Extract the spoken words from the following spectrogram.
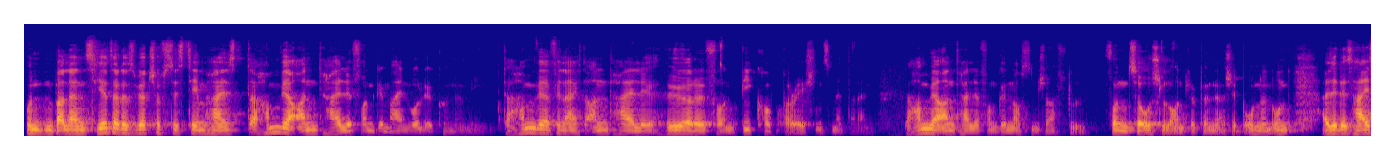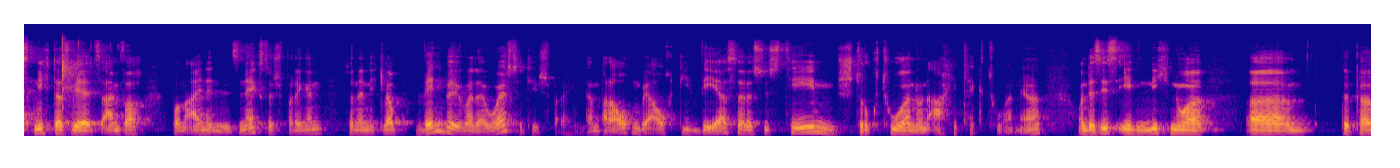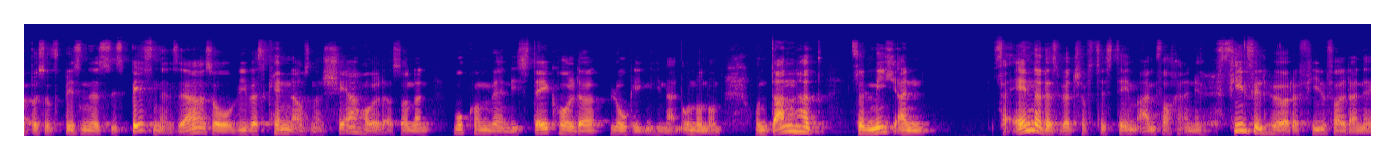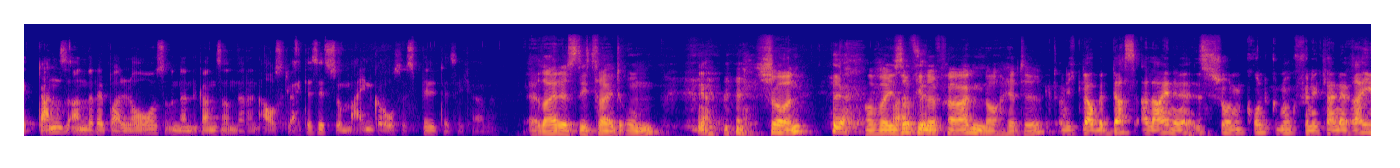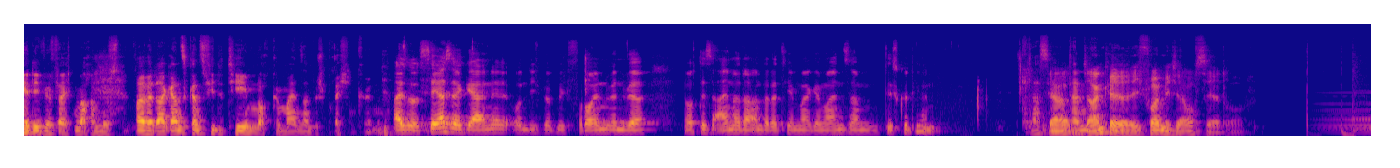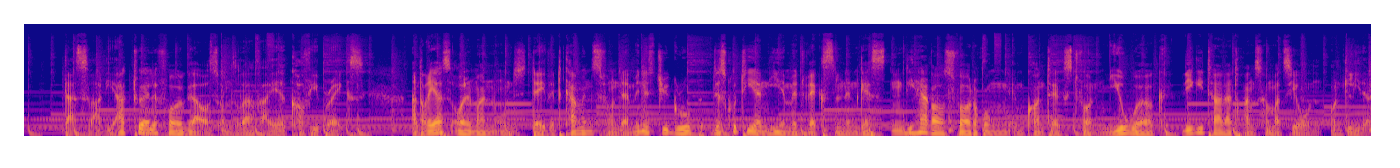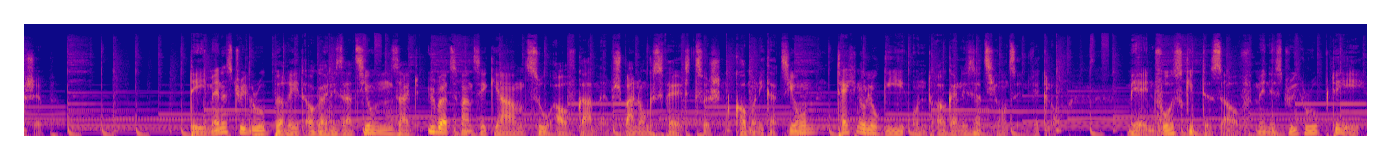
und ein balancierteres Wirtschaftssystem heißt, da haben wir Anteile von Gemeinwohlökonomie. Da haben wir vielleicht Anteile höhere von B-Corporations mit drin. Da haben wir Anteile von Genossenschaften, von Social Entrepreneurship und, und, und. Also das heißt nicht, dass wir jetzt einfach vom einen ins nächste springen, sondern ich glaube, wenn wir über Diversity sprechen, dann brauchen wir auch diversere Systemstrukturen und Architekturen. Ja? Und es ist eben nicht nur ähm, the purpose of business is business, ja? so wie wir es kennen aus einer Shareholder, sondern wo kommen wir in die Stakeholder-Logiken hinein und, und, und. Und dann hat für mich ein verändert das Wirtschaftssystem einfach eine viel, viel höhere Vielfalt, eine ganz andere Balance und einen ganz anderen Ausgleich. Das ist so mein großes Bild, das ich habe. Leider ist die Zeit um. Ja. Schon. Ja, auch weil ich Wahnsinn. so viele Fragen noch hätte. Und ich glaube, das alleine ist schon Grund genug für eine kleine Reihe, die wir vielleicht machen müssen, weil wir da ganz, ganz viele Themen noch gemeinsam besprechen können. Also sehr, sehr gerne und ich würde mich freuen, wenn wir noch das ein oder andere Thema gemeinsam diskutieren. Klasse. Ja, Dann danke. Ich freue mich auch sehr drauf. Das war die aktuelle Folge aus unserer Reihe Coffee Breaks. Andreas Ollmann und David Cummins von der Ministry Group diskutieren hier mit wechselnden Gästen die Herausforderungen im Kontext von New Work, digitaler Transformation und Leadership. Die Ministry Group berät Organisationen seit über 20 Jahren zu Aufgaben im Spannungsfeld zwischen Kommunikation, Technologie und Organisationsentwicklung. Mehr Infos gibt es auf ministrygroup.de.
